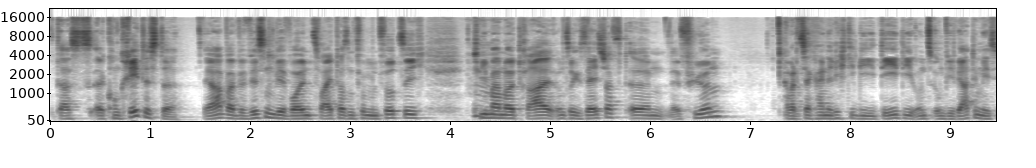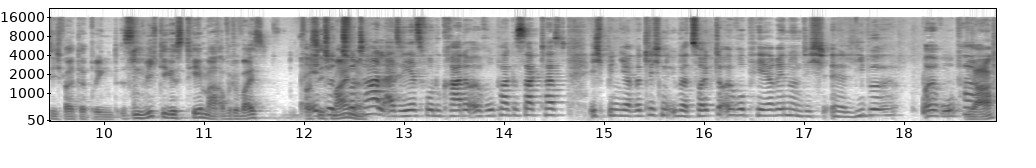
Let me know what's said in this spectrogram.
das äh, Konkreteste. Ja, weil wir wissen, wir wollen 2045 klimaneutral unsere Gesellschaft ähm, führen. Aber das ist ja keine richtige Idee, die uns irgendwie wertemäßig weiterbringt. Ist ein wichtiges Thema, aber du weißt, was ich meine. Total. Also jetzt, wo du gerade Europa gesagt hast, ich bin ja wirklich eine überzeugte Europäerin und ich äh, liebe Europa. Ja.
